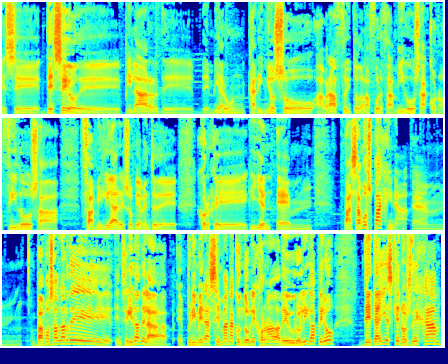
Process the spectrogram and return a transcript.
ese deseo de Pilar de, de enviar un cariñoso abrazo y toda la fuerza a amigos, a conocidos, a familiares, obviamente, de Jorge Guillén. Em, Pasamos página. Em, vamos a hablar de enseguida de la eh, primera semana con doble jornada de Euroliga, pero detalles que nos deja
